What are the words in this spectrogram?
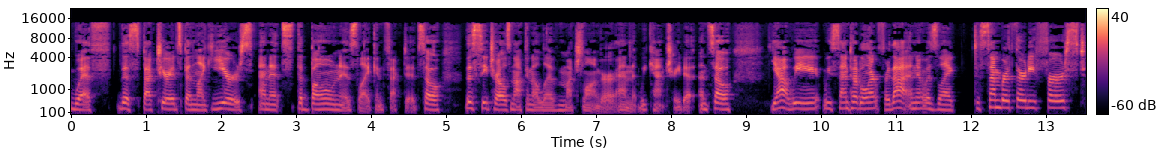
with this bacteria. It's been like years, and it's the bone is like infected. So this sea turtle is not going to live much longer, and we can't treat it. And so, yeah, we we sent out alert for that, and it was like December thirty first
